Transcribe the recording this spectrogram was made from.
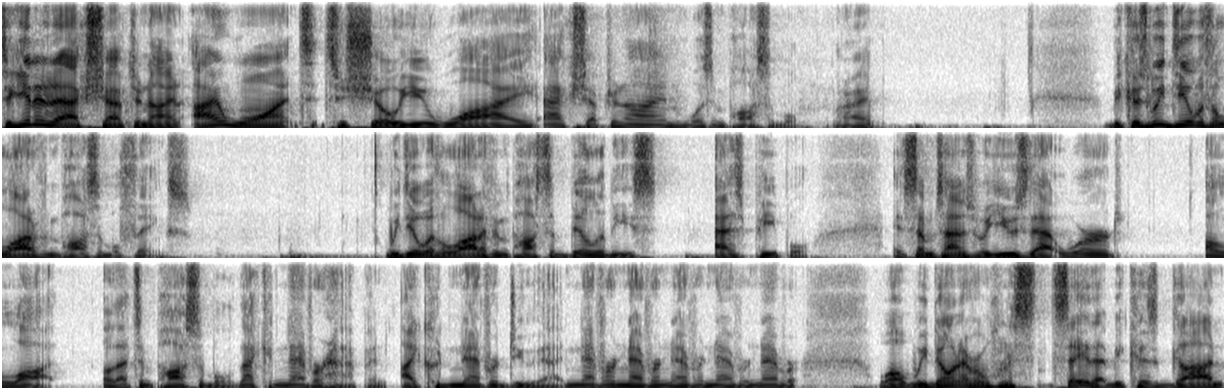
To get into Acts chapter 9, I want to show you why Acts chapter 9 was impossible. All right because we deal with a lot of impossible things. We deal with a lot of impossibilities as people. And sometimes we use that word a lot. Oh, that's impossible. That could never happen. I could never do that. Never, never, never, never, never. Well, we don't ever want to say that because God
